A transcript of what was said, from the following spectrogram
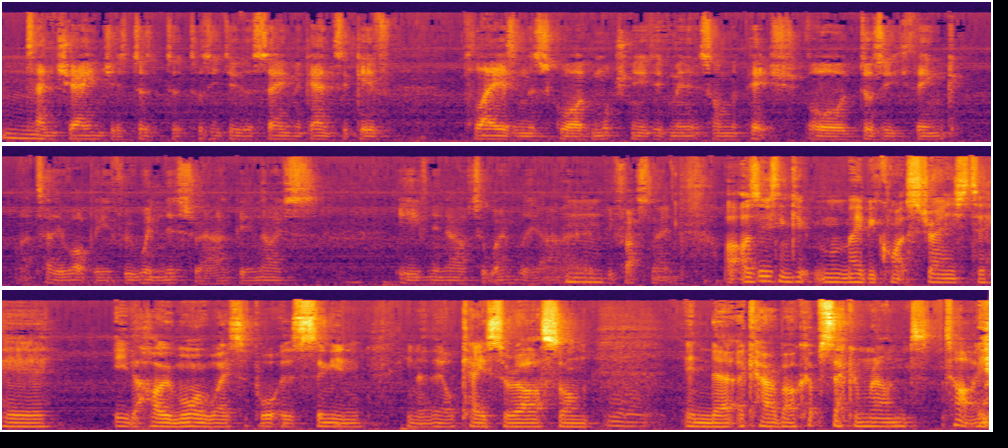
Mm. ten changes. Does, does does he do the same again to give players in the squad much needed minutes on the pitch, or does he think? I tell you what, if we win this round, it'd be a nice evening out at Wembley. Mm. It'd be fascinating. I, I do think it may be quite strange to hear either home or away supporters singing, you know, the old Que Sera song in uh, a Carabao Cup second round tie.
